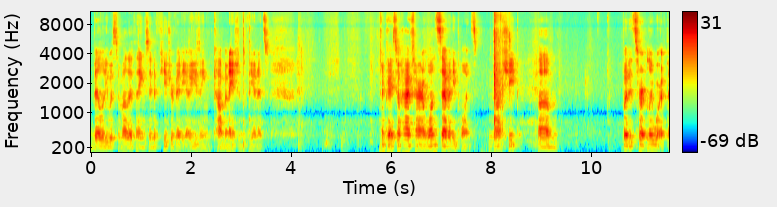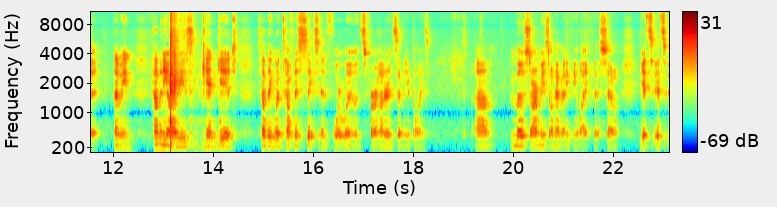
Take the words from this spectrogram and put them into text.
ability with some other things in a future video using combinations of units. Okay, so Hive Tyrant, 170 points. Not cheap, um, but it's certainly worth it. I mean, how many armies can get something with toughness 6 and 4 wounds for 170 points? Um, most armies don't have anything like this, so it's, it's,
